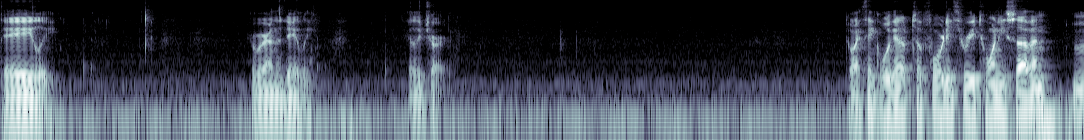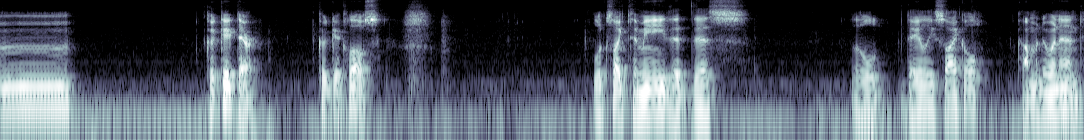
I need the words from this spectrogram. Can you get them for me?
Daily. Here we are in the daily. Daily chart. Do I think we'll get up to 43.27? Hmm. Could get there. Could get close. Looks like to me that this little daily cycle coming to an end.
